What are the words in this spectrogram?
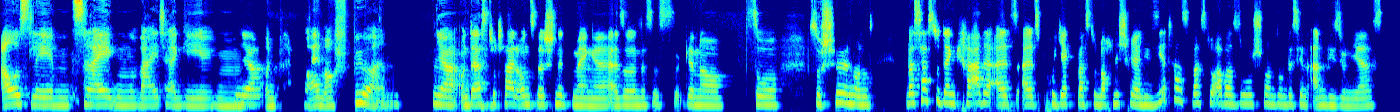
ausleben, zeigen, weitergeben ja. und vor allem auch spüren. Ja, und das ist total unsere Schnittmenge. Also das ist genau so, so schön. Und was hast du denn gerade als, als Projekt, was du noch nicht realisiert hast, was du aber so schon so ein bisschen anvisionierst?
